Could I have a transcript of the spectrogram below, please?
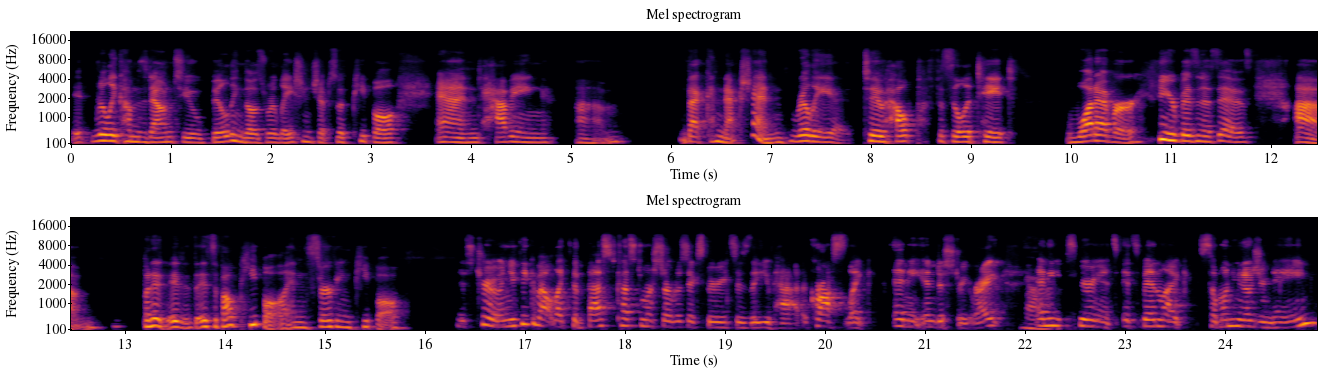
it really comes down to building those relationships with people and having um, that connection really to help facilitate whatever your business is. Um, but it, it, it's about people and serving people it's true and you think about like the best customer service experiences that you've had across like any industry right yeah. any experience it's been like someone who knows your name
